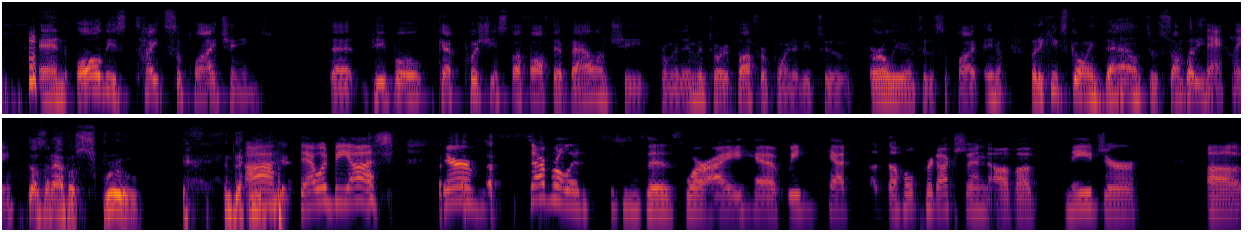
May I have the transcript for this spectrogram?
and all these tight supply chains that people kept pushing stuff off their balance sheet from an inventory buffer point of view to earlier into the supply you know but it keeps going down to somebody exactly. doesn't have a screw and Ah, that would be us. There are several instances where I have we had the whole production of a major uh,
